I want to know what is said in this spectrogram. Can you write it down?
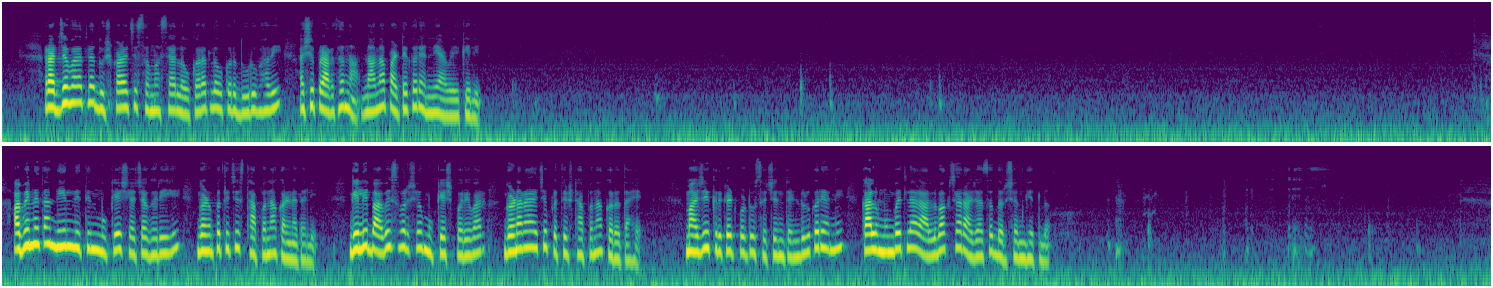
राज्यभरातल्या दुष्काळाची समस्या लवकरात लवकर दूर व्हावी अशी प्रार्थना नाना पाटेकर यांनी यावेळी केली. अभिनेता नील नितीन मुकेश याच्या घरीही गणपतीची स्थापना करण्यात आली. गेली बावीस वर्ष मुकेश परिवार गणरायाची प्रतिष्ठापना करत आहे. माजी क्रिकेटपटू सचिन तेंडुलकर यांनी काल मुंबईतल्या लालबागच्या राजाचं दर्शन घेतलं.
